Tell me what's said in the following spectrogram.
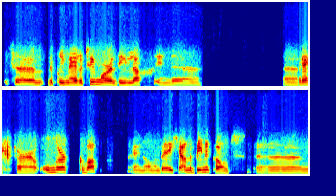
De, de primaire tumor die lag in de uh, rechter onderkwap. En dan een beetje aan de binnenkant. Uh,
